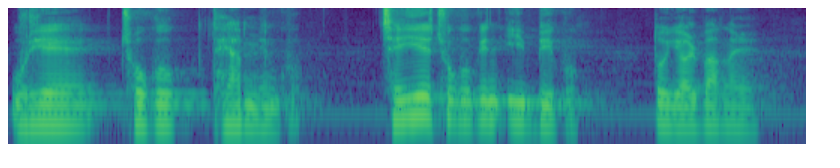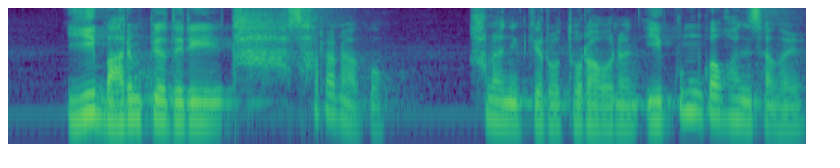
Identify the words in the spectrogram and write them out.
우리의 조국 대한민국, 제2의 조국인 이 미국, 또 열방을 이 마른 뼈들이 다 살아나고 하나님께로 돌아오는 이 꿈과 환상을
